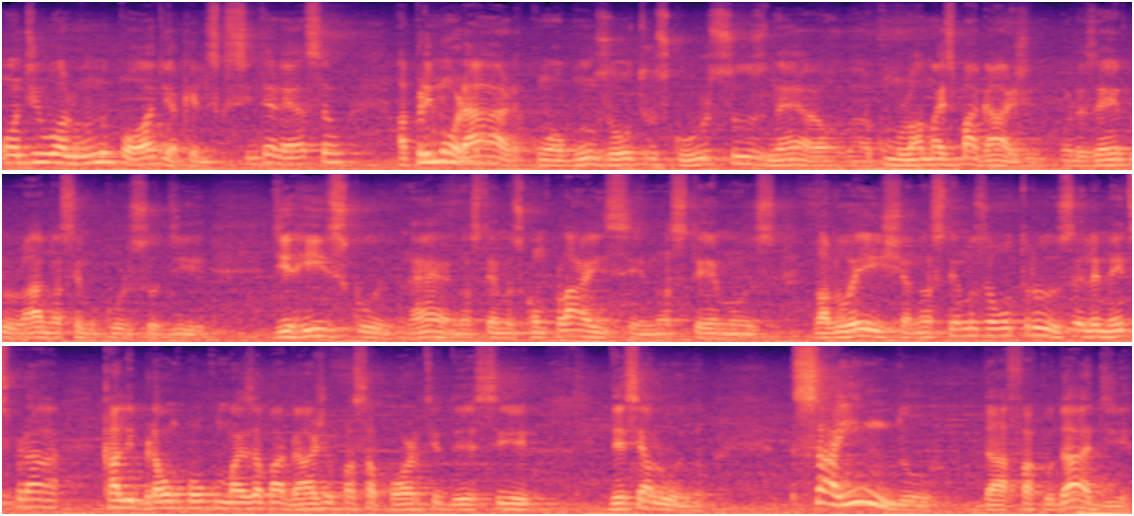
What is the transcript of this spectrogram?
onde o aluno pode, aqueles que se interessam, aprimorar com alguns outros cursos, né? acumular mais bagagem. Por exemplo, lá nós temos curso de, de risco, né? nós temos compliance, nós temos valuation, nós temos outros elementos para calibrar um pouco mais a bagagem, o passaporte desse, desse aluno. Saindo da faculdade,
